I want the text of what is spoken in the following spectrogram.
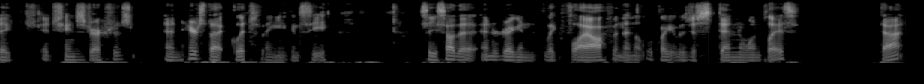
they it changes directions. And here's that glitch thing you can see. So you saw the Ender Dragon like fly off, and then it looked like it was just standing in one place. That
